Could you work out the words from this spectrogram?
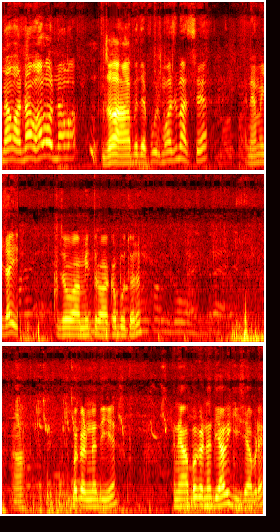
નાવા. નાવા હાલો નાવા. જો આ બધા ફૂલ મોજમાં જ છે. અને અમે જઈ જો આ મિત્રો આ કબૂતર. હા બગડ નદી છે. અને આ બગડ નદી આવી ગઈ છે આપણે.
